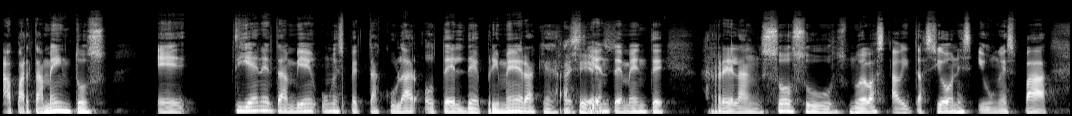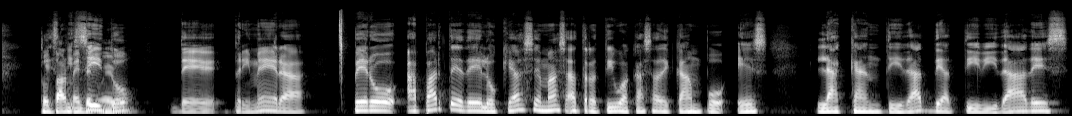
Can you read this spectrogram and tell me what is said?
apartamentos, tiene también un espectacular hotel de primera que Así es. recientemente relanzó sus nuevas habitaciones y un spa Totalmente exquisito nuevo. de primera. Pero aparte de lo que hace más atractivo a Casa de Campo es la cantidad de actividades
